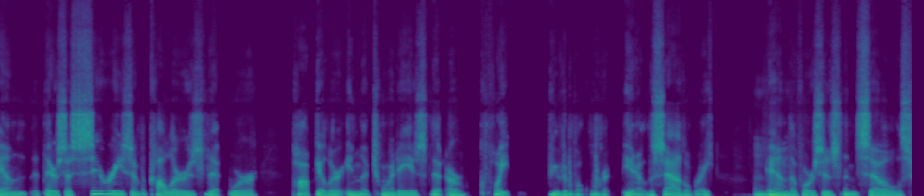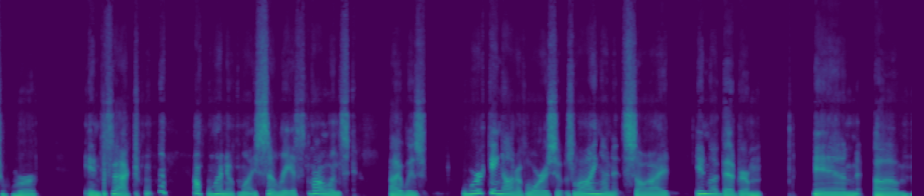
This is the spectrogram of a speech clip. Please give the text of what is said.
And there's a series of colors that were popular in the twenties that are quite beautiful. You know, the saddlery Mhm. and the horses themselves were, in fact, one of my silliest moments. I was working on a horse. It was lying on its side in my bedroom, and um,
